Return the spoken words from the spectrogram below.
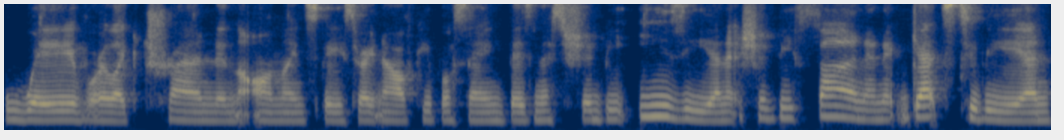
wave or like trend in the online space right now of people saying business should be easy and it should be fun and it gets to be. And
